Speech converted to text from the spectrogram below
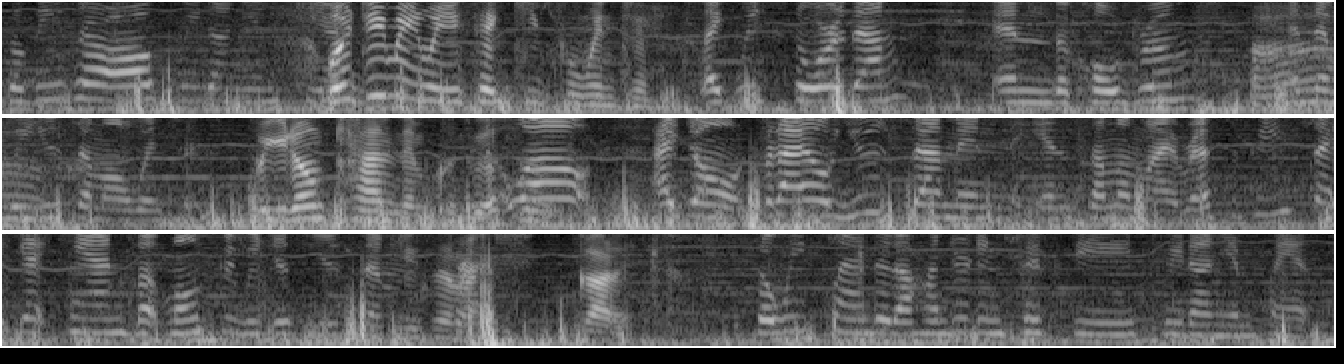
So these are all sweet onions here. What do you mean when you say keep for winter? Like we store them in the cold room and then we Ah. use them all winter. But you don't can them because we also. Well, I don't, but I'll use them in, in some of my recipes that get canned, but mostly we just use them Use them fresh. Got it. So we planted 150 sweet onion plants.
